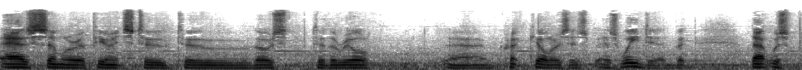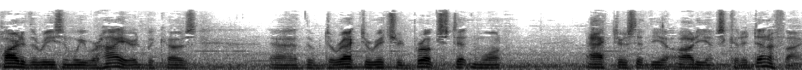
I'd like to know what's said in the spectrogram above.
as similar appearance to to those to the real uh, killers as as we did, but that was part of the reason we were hired because uh, the director Richard Brooks didn't want actors that the audience could identify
